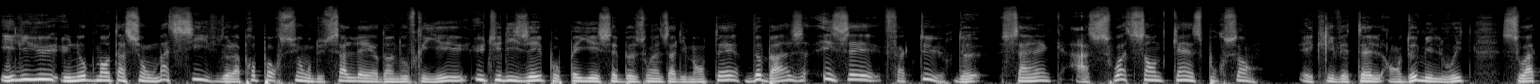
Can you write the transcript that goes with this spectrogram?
il y eut une augmentation massive de la proportion du salaire d'un ouvrier utilisé pour payer ses besoins alimentaires de base et ses factures de 5 à 75% écrivait-elle en 2008, soit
